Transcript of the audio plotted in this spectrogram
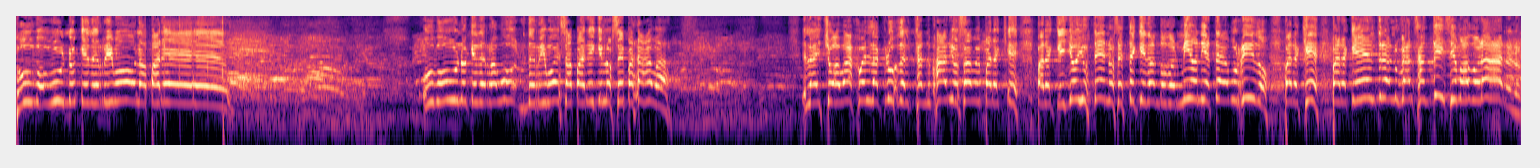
Hubo uno que derribó la pared. Hubo uno que derribó esa pared que lo separaba. La echó abajo en la cruz del Calvario, ¿sabe para qué? Para que yo y usted no se esté quedando dormido ni esté aburrido. ¿Para qué? Para que entre al lugar santísimo a adorar.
